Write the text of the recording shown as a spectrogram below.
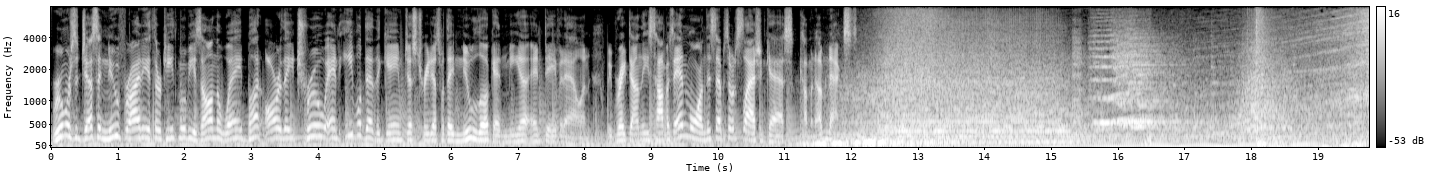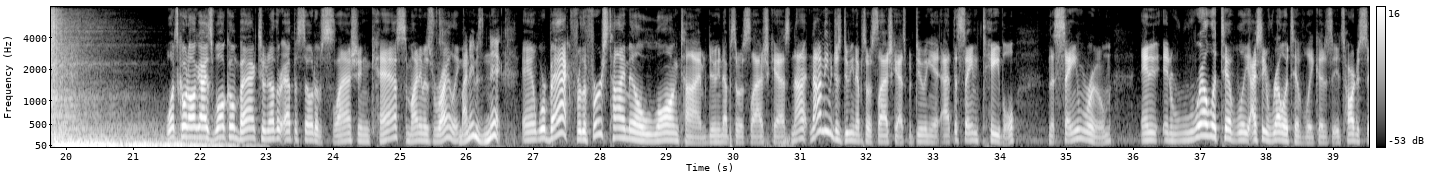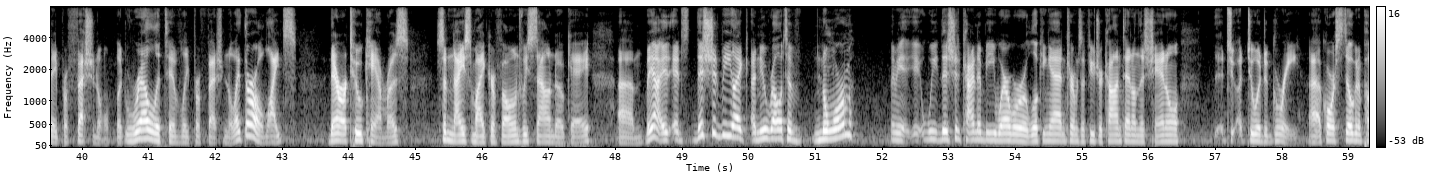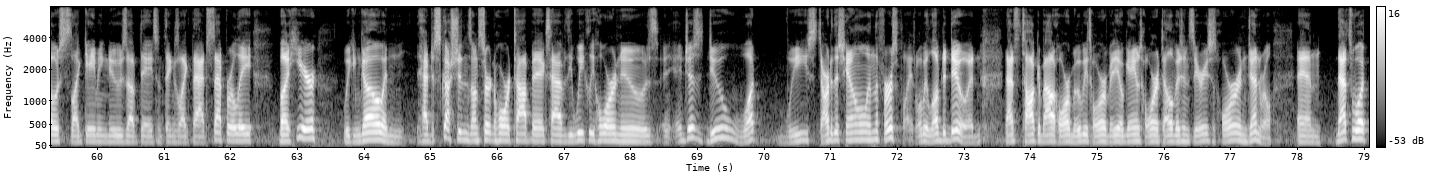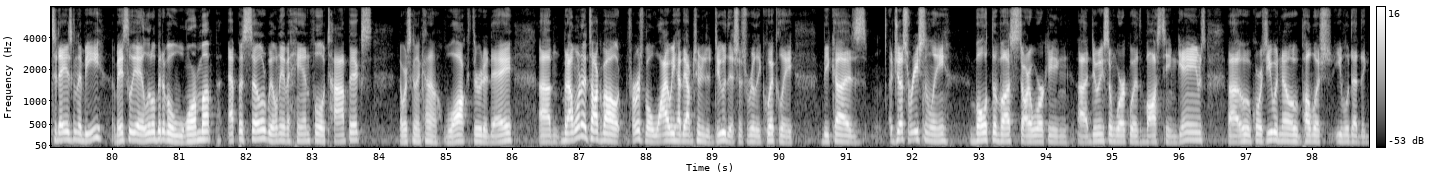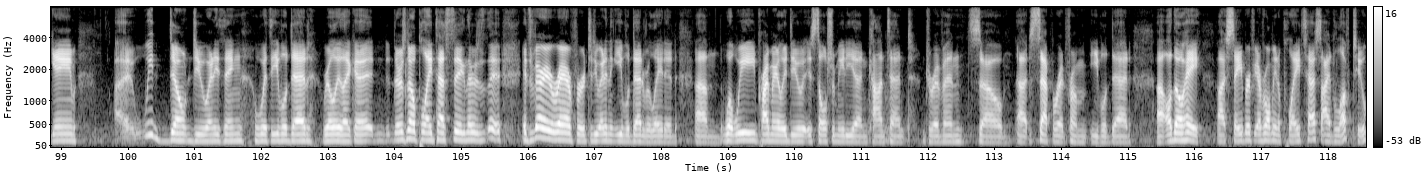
Rumors suggest a new Friday the 13th movie is on the way, but are they true? And Evil Dead the game just treated us with a new look at Mia and David Allen. We break down these topics and more on this episode of Slash and Cast coming up next. What's going on, guys? Welcome back to another episode of Slash and Cast. My name is Riley. My name is Nic. And we're back for the first time in a long time doing an episode of Slashcast. Not not even just doing an episode of Slash Cast, but doing it at the same table, in the same room, and in, in relatively, I say relatively because it's hard to say professional, but relatively professional. Like there are lights, there are two cameras, some nice microphones. We sound okay. Um, but yeah, it, it's this should be like a new relative norm. I mean, it, we this should kind of be where we're looking at in terms of future content on this channel to to a degree. Uh, of course, still going to post like gaming news updates and things like that separately, but here we can go and have discussions on certain horror topics, have the weekly horror news, and just do what we started this channel in the first place. What we love to do, and that's talk about horror movies, horror video games, horror television series, just horror in general. And that's what today is going to be. Basically, a little bit of a warm up episode. We only have a handful of topics that we're just going to kind of walk through today. Um, but I want to talk about, first of all, why we had the opportunity to do this just really quickly, because just recently, both of us started working, uh, doing some work with Boss Team Games, uh, who, of course, you would know who published Evil Dead the Game we don't do anything with Evil Dead really. Like, uh, there's no play testing. There's uh, it's very rare for to do anything Evil Dead related. Um, what we primarily do is social media and content driven, so uh, separate from Evil Dead. Uh, although, hey, uh, Saber, if you ever want me to play test, I'd love to.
